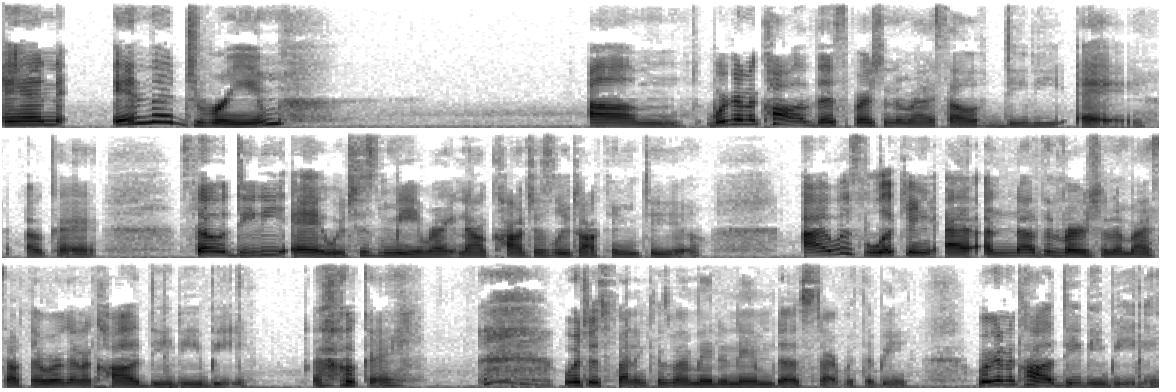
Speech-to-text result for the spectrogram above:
And in the dream, um, we're gonna call this version of myself DDA. Okay. So DDA, which is me right now consciously talking to you. I was looking at another version of myself that we're to call DDB. Okay. Which is funny because my maiden name does start with a B. We're to call it DDB.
